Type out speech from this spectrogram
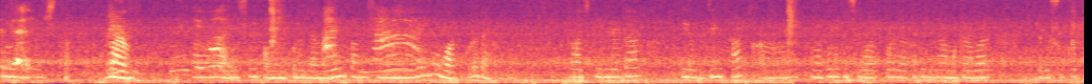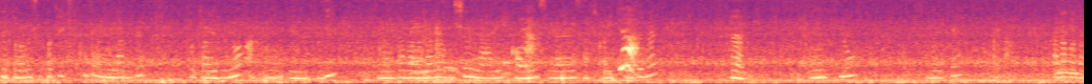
কোনো ইন্টারেস্ট হ্যাঁ তাহলে অবশ্যই কমেন্ট করে জানাবেন তাহলে সেই অনুযায়ী আমি ওয়ার্ক করে দেখাবো। তো আজকে ভিডিওটা এই অবধিই থাক আর নতুন কিছু ওয়ার্ক করে দেখাতে গেলে আমাকে আবার এটাকে শুকাতে দিতে হবে শুকাতে একটু টাইম লাগবে। তো তাই জন্য এখন এই দিদি ভিডিওটা ভালো লাগলে অবশ্যই লাইক কমেন্ট শেয়ার সাবস্ক্রাইব করে দেবেন। হ্যাঁ থ্যাংক ইউ সবাইকে। টাটা কথা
